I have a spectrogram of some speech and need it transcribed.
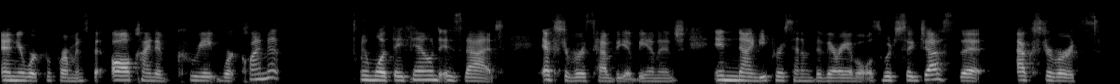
and your work performance that all kind of create work climate. And what they found is that extroverts have the advantage in 90% of the variables, which suggests that extroverts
